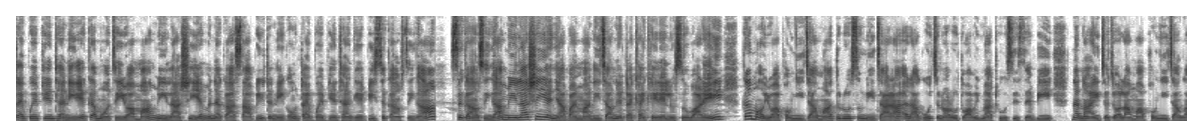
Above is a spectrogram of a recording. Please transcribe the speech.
တိုက်ပွဲပြင်းထန်နေတဲ့ကတ်မော်ကျေးရွာမှာမေလာရှိရဲ့မနက်ကစပြီးတနေကုန်တိုက်ပွဲပြင်းထန်ခဲ့ပြီးစစ်ကောင်စီကစစ်ကောင်စီကမေလာရှိရဲ့ညပိုင်းမှာလီကျောင်းနဲ့တိုက်ခိုက်ခဲ့တယ်လို့ဆိုပါတယ်။ကတ်မော်ရွာဖုန်ကြီးကျောင်းမှာသူတို့စုနေကြတာအဲ့ဒါကိုကျွန်တော်တို့သွားပြီးမှထိုးစစ်ဆင်ပြီးနှစ်နာရီကြော်ကြော်လောက်မှာဖုန်ကြီးကျောင်းက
